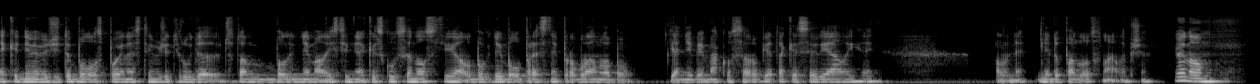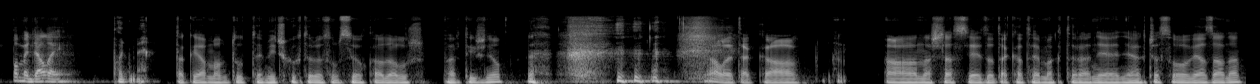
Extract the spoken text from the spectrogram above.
Aj keď neviem, či to bolo spojené s tým, že tí ľudia, čo tam boli, nemali s tým nejaké skúsenosti, alebo kde bol presne problém, lebo ja neviem, ako sa robia také seriály, hej. Ale ne, nedopadlo to najlepšie. Jo no, poďme ďalej. Poďme. Tak ja mám tú témičku, ktorú som si okladal už pár týždňov. Ale tak a našťastie je to taká téma, ktorá nie je nejak časovo viazaná.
